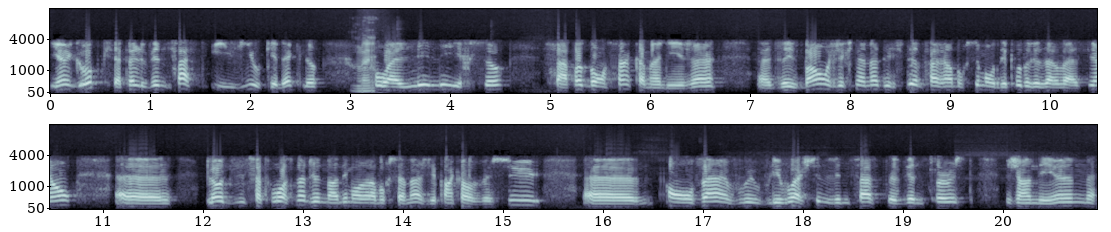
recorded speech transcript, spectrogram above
Il y a un groupe qui s'appelle VinFast EV au Québec, là. Ouais. faut aller lire ça. Ça n'a pas de bon sens comment les gens euh, disent Bon, j'ai finalement décidé de me faire rembourser mon dépôt de réservation. Euh, L'autre dit Ça fait trois semaines que j'ai demandé mon remboursement, je ne l'ai pas encore reçu. Euh, on vend, vous- voulez-vous acheter une VinFast VinFirst? J'en ai une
